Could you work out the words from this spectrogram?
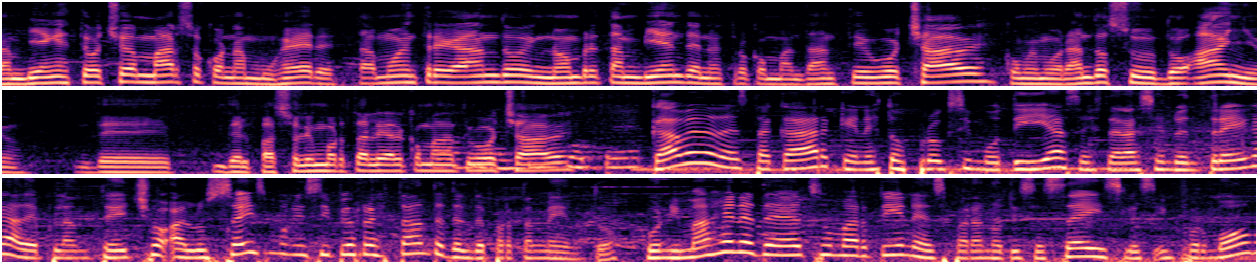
también este 8 de marzo con las mujeres. Estamos entregando en nombre también de nuestro comandante Hugo Chávez, conmemorando sus dos años del paso de la inmortalidad del comandante Hugo Chávez. Cabe destacar que en estos próximos días se estará haciendo entrega de plantecho a los seis municipios restantes del departamento. Con imágenes de Edson Martínez para Noticias 6 les informó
